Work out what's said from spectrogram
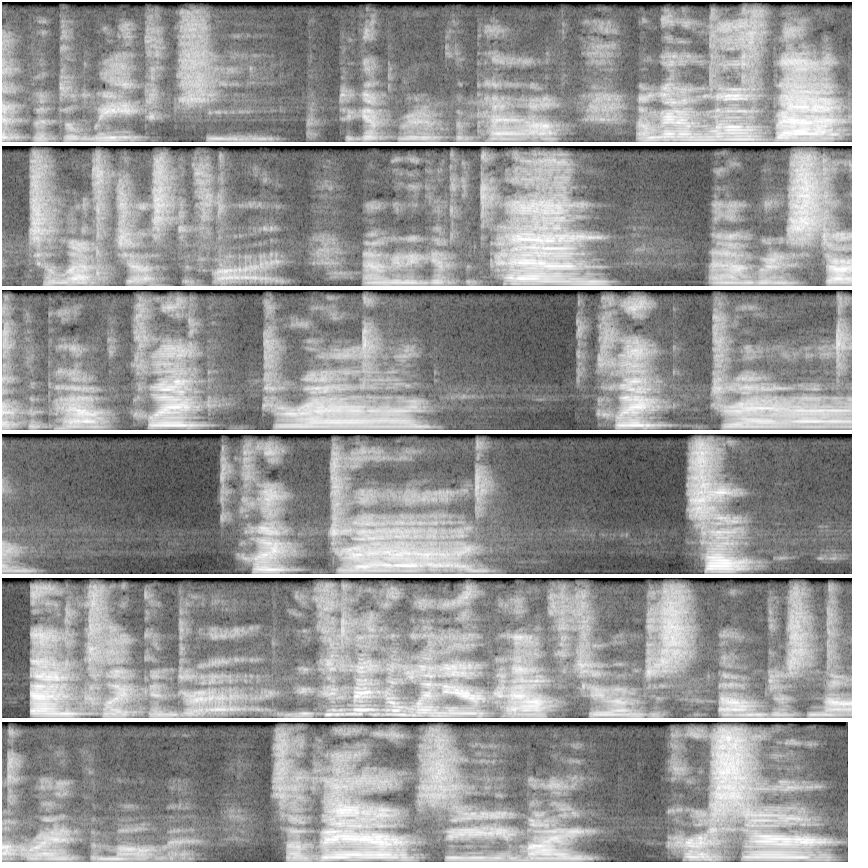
hit the delete key to get rid of the path. I'm going to move back to left justified. I'm going to get the pen and I'm going to start the path. Click, drag, click, drag, click, drag. So, and click and drag. You can make a linear path too. I'm just, I'm just not right at the moment. So there, see my cursor.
